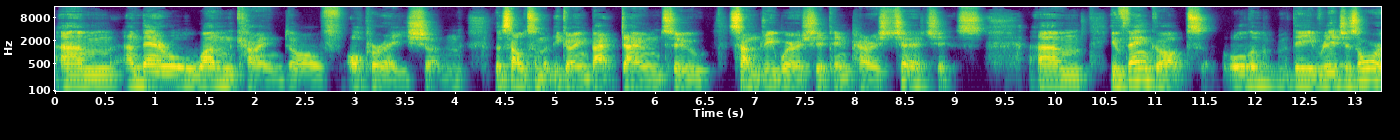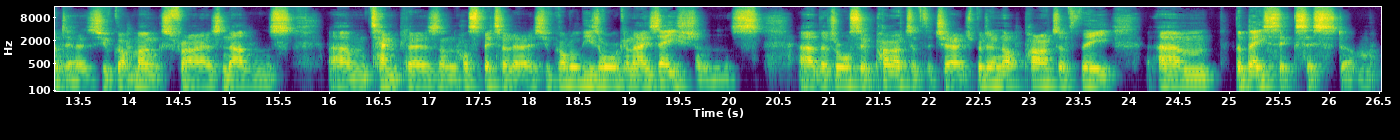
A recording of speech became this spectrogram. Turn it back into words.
Um, and they're all one kind of operation that's ultimately going back down to sundry worship in parish churches. Um, you've then got all the, the religious orders. You've got monks, friars, nuns, um, Templars and Hospitallers. You've got all these organizations uh, that are also part of the church, but are not part of the, um, the basic system.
